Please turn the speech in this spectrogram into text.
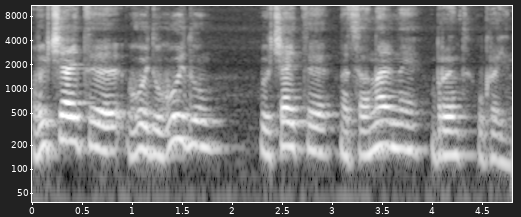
Вивчайте Гойду-Гойду, вивчайте національний бренд України.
